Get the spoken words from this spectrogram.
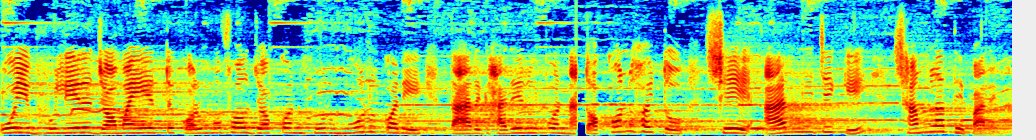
ওই ভুলের জমায়েত কর্মফল যখন হুড়মুড় করে তার ঘাড়ের উপর না, তখন হয়তো সে আর নিজেকে সামলাতে পারে না।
